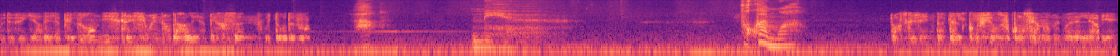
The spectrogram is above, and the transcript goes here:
Vous devez garder la plus grande discrétion et n'en parler à personne autour de vous. Ah. Mais... Euh... Pourquoi moi? Parce que j'ai une totale confiance vous concernant, mademoiselle L'Herbier.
